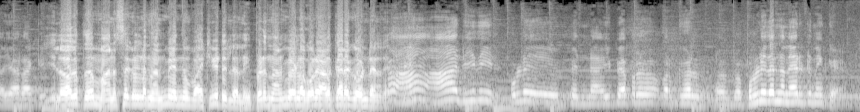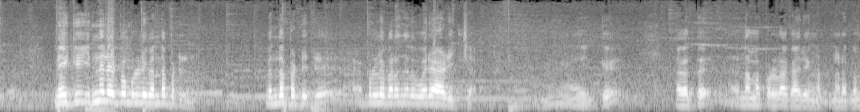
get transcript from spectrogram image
തയ്യാറാക്കി. ഈ ലോകത്ത് മനസ്സുകളുടെ നന്മയൊന്നും പറ്റിയിട്ടില്ലല്ലോ ഇപ്പോഴും നന്മയുള്ള കുറേ ആൾക്കാരൊക്കെ ഉണ്ടല്ലേ? ആ ആ രീതിയിൽ പുള്ളി പിന്നെ ഈ പേപ്പർ വർക്കുകൾ പുള്ളി തന്നെ നേരിട്ട് നീക്കുക നീക്കി ഇന്നലെ ഇപ്പം പുള്ളി ബന്ധപ്പെട്ടിരുന്നു. ബന്ധപ്പെട്ടിട്ട് പുള്ളി പറഞ്ഞത് ഒരാഴ്ച. അകത്ത് നമുക്കുള്ള കാര്യങ്ങൾ നടക്കും.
